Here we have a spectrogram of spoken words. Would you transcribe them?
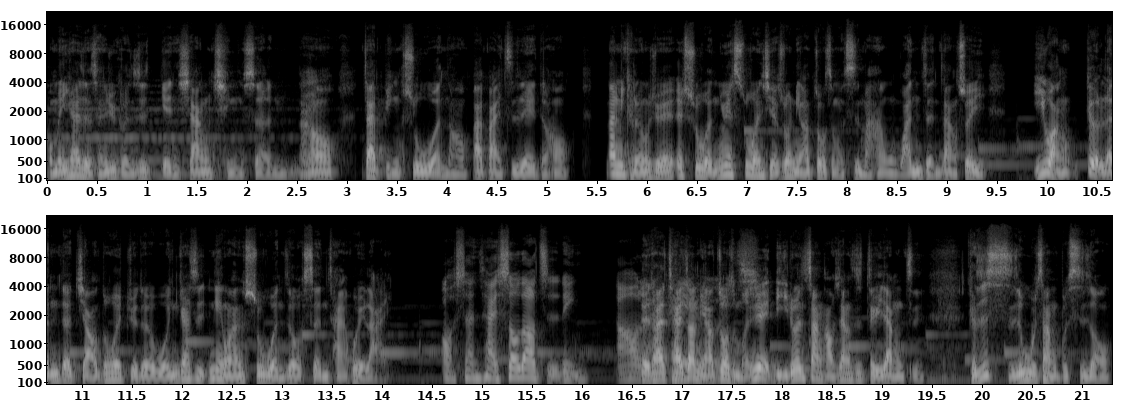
我们一开始的程序可能是点香请神，然后再禀书文哈，拜拜之类的哈。那你可能会觉得，哎，书文因为书文写说你要做什么事嘛，很完整这样，所以以往个人的角度会觉得，我应该是念完书文之后神才会来。哦，神才收到指令，然后对他才知道你要做什么，因为理论上好像是这个样子，可是实物上不是哦。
